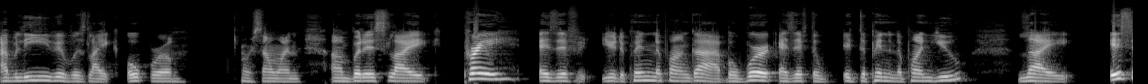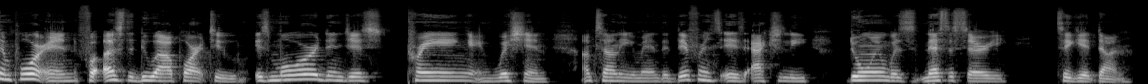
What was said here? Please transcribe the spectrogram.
I believe it was like Oprah or someone. Um, but it's like pray as if you're dependent upon God, but work as if the it's dependent upon you. Like it's important for us to do our part too. It's more than just praying and wishing. I'm telling you, man, the difference is actually doing what's necessary to get done.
